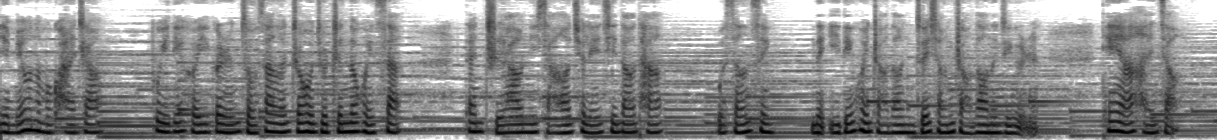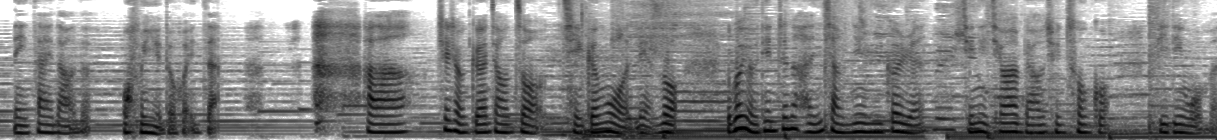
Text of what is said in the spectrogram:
也没有那么夸张，不一定和一个人走散了之后就真的会散。但只要你想要去联系到他，我相信你一定会找到你最想找到的这个人。天涯海角，你在到的，我们也都会在。好啦，这首歌叫做《请跟我联络》。如果有一天真的很想念一个人，请你千万不要去错过。毕竟我们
